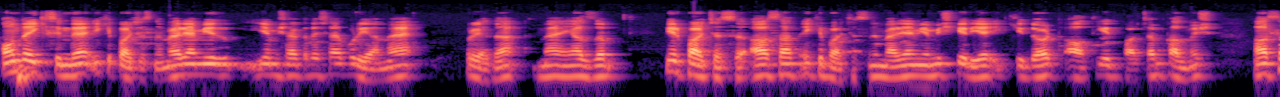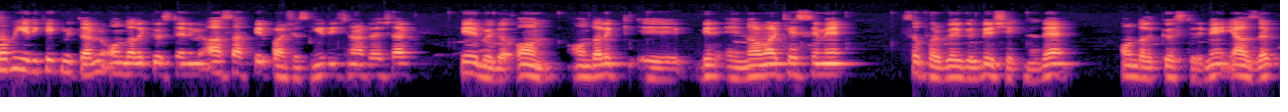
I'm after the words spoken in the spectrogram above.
Onda ikisinde iki parçasını Meryem yemiş arkadaşlar. Buraya M, buraya da M yazdım. Bir parçası Asaf, iki parçasını Meryem yemiş. Geriye 2, 4, 6, 7 parçam kalmış. Asaf'ın 7 kek miktarının ondalık gösterimi Asaf bir parçasını yediği için arkadaşlar 1 bölü 10 ondalık e, bir e, normal kesimi 0,1 şeklinde de ondalık gösterimi yazdık.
